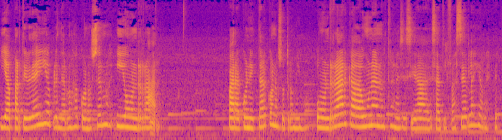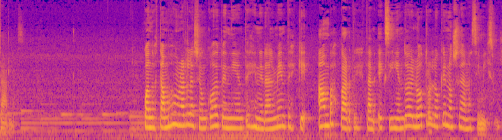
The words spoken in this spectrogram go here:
Y a partir de ahí aprendernos a conocernos y honrar para conectar con nosotros mismos, honrar cada una de nuestras necesidades, satisfacerlas y respetarlas. Cuando estamos en una relación codependiente, generalmente es que ambas partes están exigiendo del otro lo que no se dan a sí mismos.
